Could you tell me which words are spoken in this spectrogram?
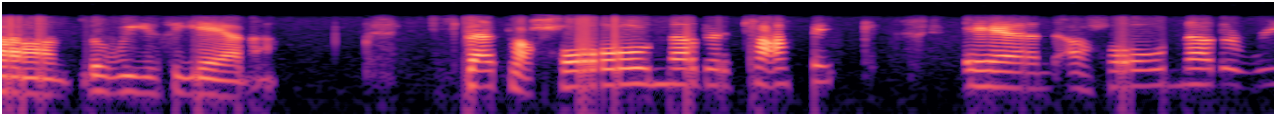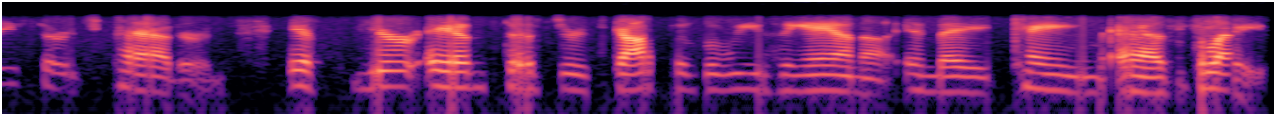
um, Louisiana. That's a whole nother topic and a whole nother research pattern. If your ancestors got to Louisiana and they came as slaves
